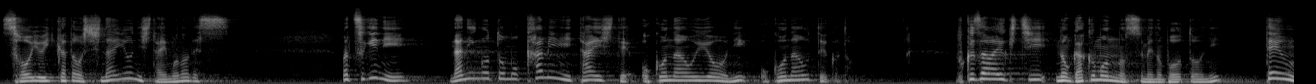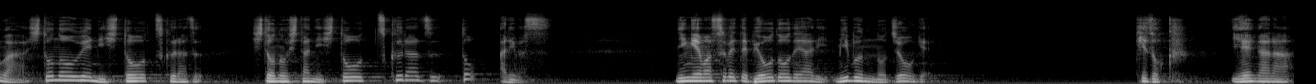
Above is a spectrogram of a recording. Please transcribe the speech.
そういう生き方をしないようにしたいものです、まあ、次に何事も神に対して行うように行うということ。福沢諭吉の学問のすすめの冒頭に天は人の上に人を作らず人の下に人を作らずとあります。人間はすべて平等であり身分の上下貴族家柄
